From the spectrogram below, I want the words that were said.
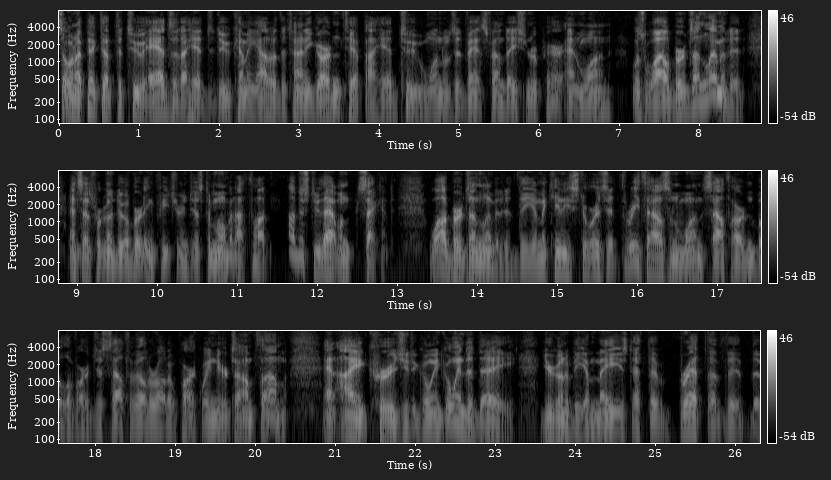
So when I picked up the two ads that I had to do coming out of the Tiny Garden tip, I had two. One was Advanced Foundation Repair, and one was Wild Birds Unlimited. And since we're going to do a birding feature in just a moment, I thought I'll just do that one second. Wild Birds Unlimited. The uh, McKinney store is at 3001 South Hardin Boulevard, just south of El Dorado Parkway near Tom Thumb. And I encourage you to go in. Go in today. You're going to be amazed at the breadth of the, the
